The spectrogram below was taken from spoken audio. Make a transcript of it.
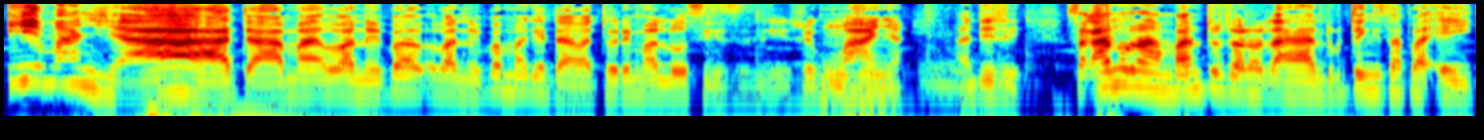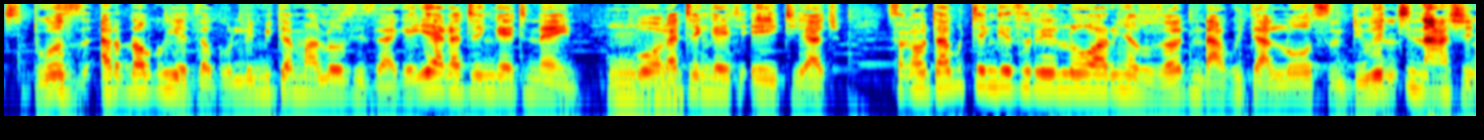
iye manje haahati vanhu vepa- vanhu vepamaketi havatore malosses zvekumhanya handiti saka anoramba anototaura kuti ndiri kutengesa pa8 because arikuda kuedza kulimita malosses ake. Iye akatenga 89 o akatenga 88 yacho. Saka kuti akutengesere low ari kunyazoziva kuti ndakuita loss ndiwe tinashe.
